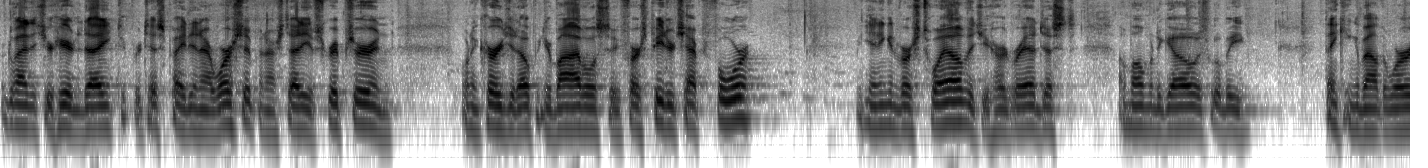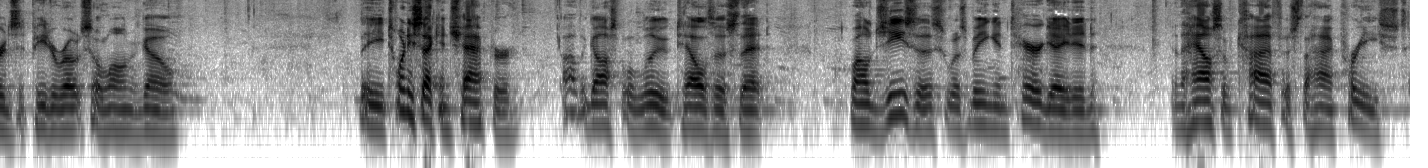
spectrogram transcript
We're glad that you're here today to participate in our worship and our study of Scripture, and I want to encourage you to open your Bibles to 1 Peter chapter 4, beginning in verse 12 that you heard read just a moment ago, as we'll be thinking about the words that Peter wrote so long ago. The 22nd chapter uh, the Gospel of Luke tells us that while Jesus was being interrogated in the house of Caiaphas, the high priest,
